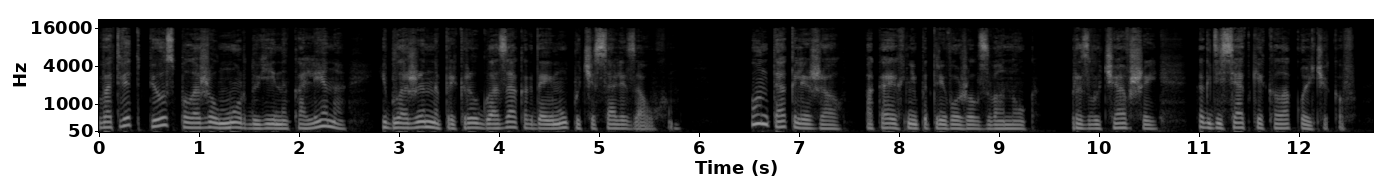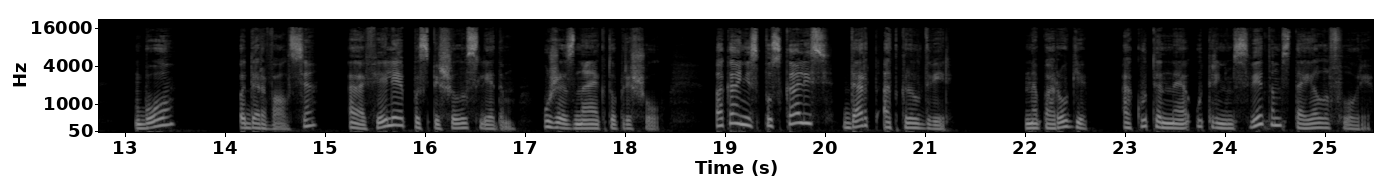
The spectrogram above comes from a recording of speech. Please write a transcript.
В ответ пес положил морду ей на колено и блаженно прикрыл глаза, когда ему почесали за ухом. Он так лежал, пока их не потревожил звонок, прозвучавший, как десятки колокольчиков. Бо подорвался, а Офелия поспешила следом, уже зная, кто пришел. Пока они спускались, Дарт открыл дверь. На пороге Окутанная утренним светом стояла Флори.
